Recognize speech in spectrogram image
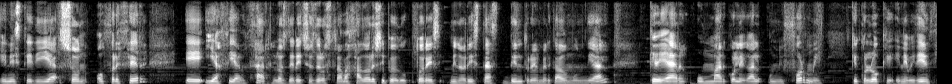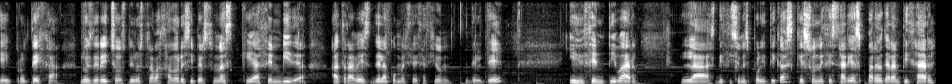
en este día son ofrecer eh, y afianzar los derechos de los trabajadores y productores minoristas dentro del mercado mundial, crear un marco legal uniforme que coloque en evidencia y proteja los derechos de los trabajadores y personas que hacen vida a través de la comercialización del té, incentivar las decisiones políticas que son necesarias para garantizar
